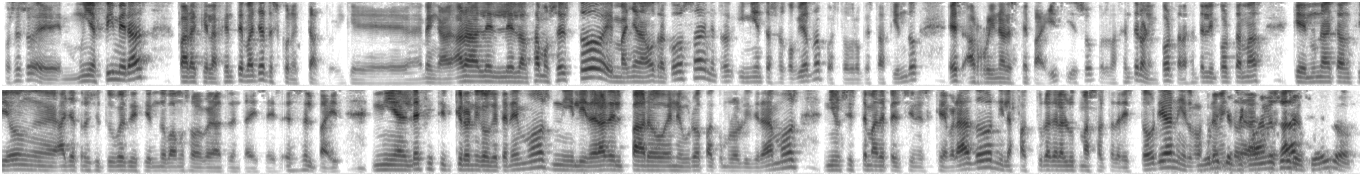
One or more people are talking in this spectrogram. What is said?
pues eso, eh, muy efímeras para que la gente vaya desconectando y que, venga, ahora le, lanzamos esto, y mañana otra cosa, y mientras el gobierno, pues todo lo que está haciendo es arruinar este país y eso pues a la gente no le importa. A la gente le importa más que en una canción eh, haya tres youtubers diciendo vamos a volver al 36. Ese es el país. Ni el déficit crónico que tenemos, ni liderar el paro en Europa como lo lideramos, ni un sistema de pensiones quebrado, ni la factura de la luz más alta de la historia, ni el razonamiento de, acaban de subir el sueldo.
